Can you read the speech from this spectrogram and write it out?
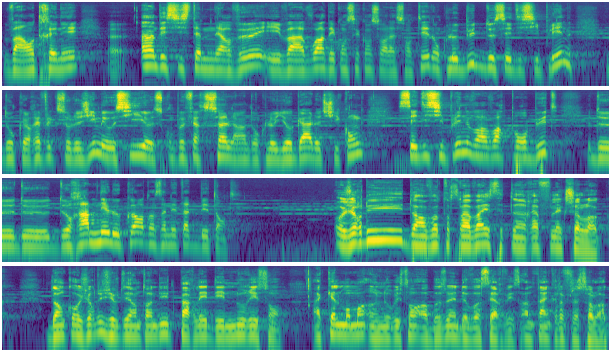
va entraîner euh, un des systèmes nerveux et va avoir des conséquences sur la santé. Donc le but de ces disciplines, donc euh, réflexologie, mais aussi euh, ce qu'on peut faire seul, hein, donc le yoga, le qigong, ces disciplines vont avoir pour but de- de ramener le corps dans un état de détente. Aujourd'hui, dans votre travail, c'est un réflexologue. Donc aujourd'hui, je vous ai entendu parler des nourrissons. À quel moment un nourrisson a besoin de vos services en tant que réflexologue?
